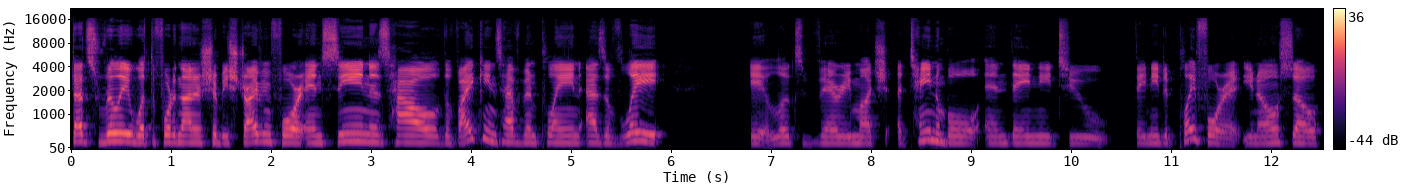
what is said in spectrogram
that's really what the 49ers should be striving for and seeing is how the Vikings have been playing as of late. It looks very much attainable and they need to they need to play for it you know? So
